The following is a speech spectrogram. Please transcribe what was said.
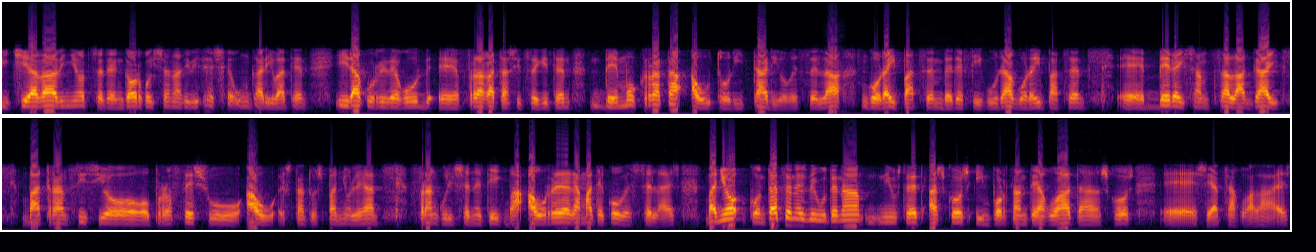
bitxia da dinot, zeren gaur goizan adibidez egun gari baten irakurri dugu e, fragataz hitz egiten demokrata autoritario bezala goraipatzen bere figura, goraipatzen e, bera izan zala gai ba, transizio prozesu hau estatu espainolean Frank Wilsonetik ba, aurrera eramateko bezala, ez? Baino, kontatzen ez digutena, ni usteet askoz importanteagoa eta askoz e, zehatzagoa da, ez?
